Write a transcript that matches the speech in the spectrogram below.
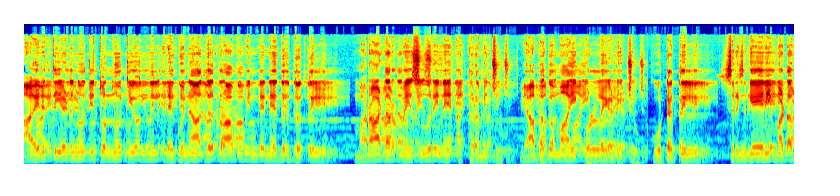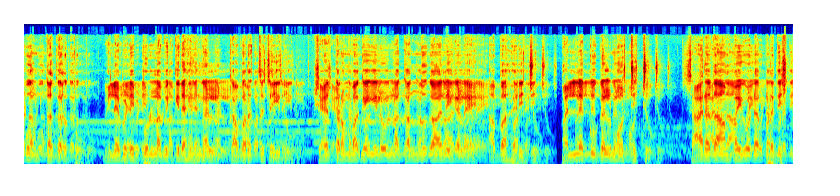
ആയിരത്തി എഴുന്നൂറ്റി തൊണ്ണൂറ്റി ഒന്നിൽ രഘുനാഥ് റാവുവിന്റെ നേതൃത്വത്തിൽ മറാഠർ മൈസൂരിനെ ആക്രമിച്ചു വ്യാപകമായി കൊള്ളയടിച്ചു. കൂട്ടത്തിൽ ശൃംഗേരി മഠവും തകർത്തു. വിലപിടിപ്പുള്ള വിഗ്രഹങ്ങൾ കവർച്ച ചെയ്തു. ക്ഷേത്രം വകയിലുള്ള കന്നുകാലികളെ അപഹരിച്ചു. പല്ലക്കുകൾ മോഷ്ടിച്ചു. ശാരദാംബയുടെ പ്രതിഷ്ഠ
